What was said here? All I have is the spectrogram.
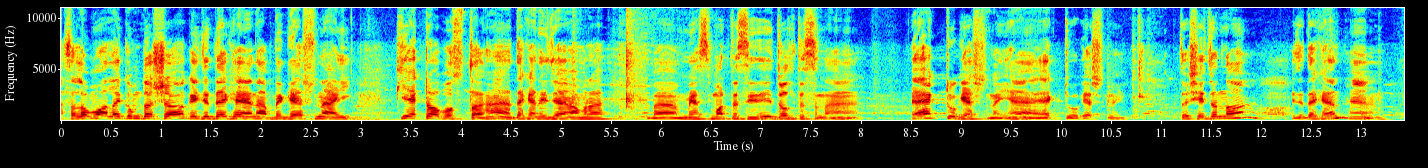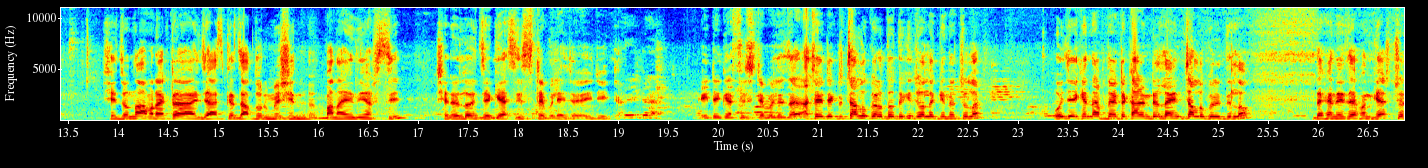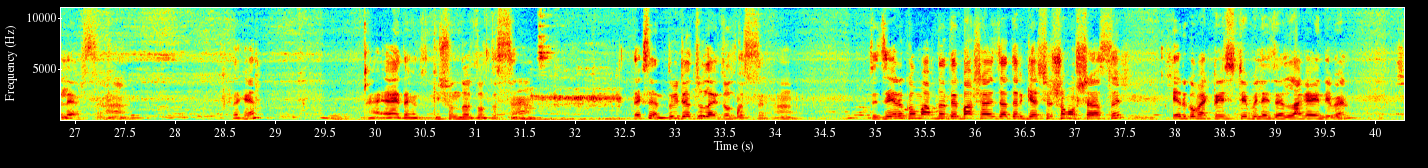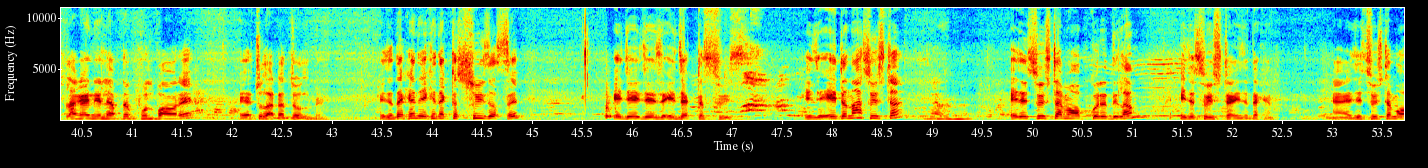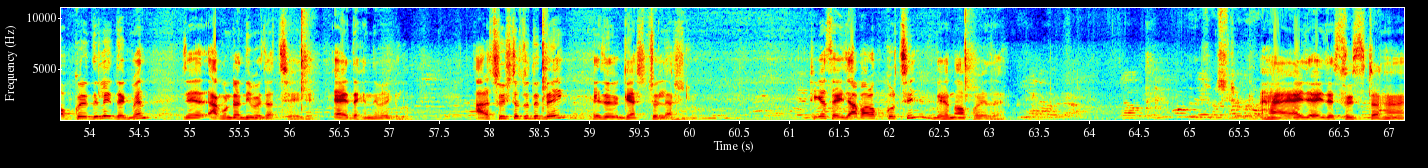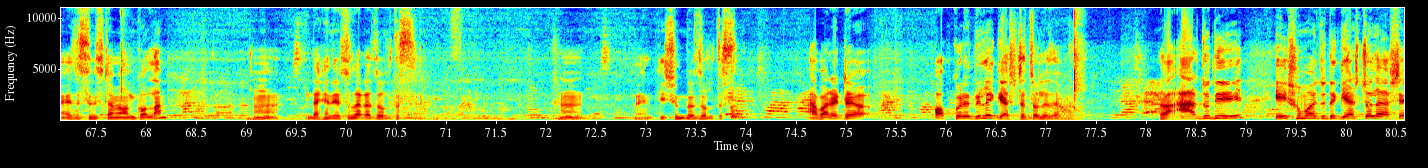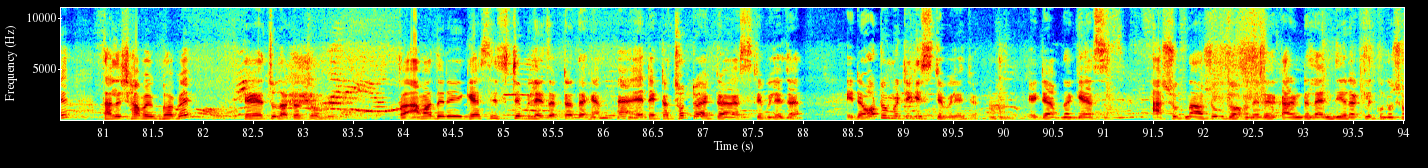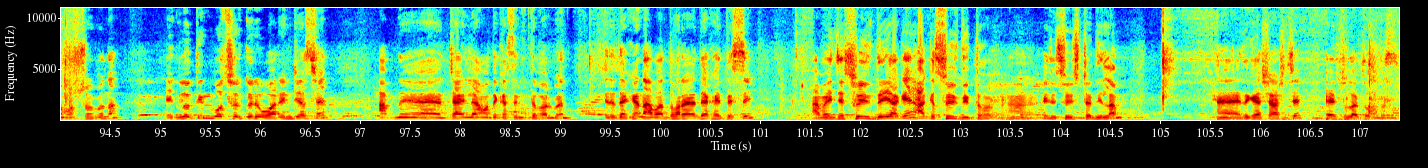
আসসালামু আলাইকুম দর্শক, এই যে দেখেন আপনি গ্যাস নাই, কি একটা অবস্থা হ্যাঁ? দেখেন এই যে আমরা ম্যাচ মারতেছি, জ্বলতেছে না হ্যাঁ? একটু গ্যাস নাই হ্যাঁ একটু গ্যাস নেই। তো সেই জন্য এই যে দেখেন হ্যাঁ? সেই জন্য আমরা একটা এই যে আজকে জাদুর মেশিন বানাই নিয়ে আসছি, সেটা হলো যে গ্যাস স্টেবিলাইজার, এই যে এটা। এইটা গ্যাস স্টেবিলাইজার। আচ্ছা এটা একটু চালু করে তো দেখি জলে কিনা চলে। ওই যে এখানে আপনি একটা কারেন্টের লাইন চালু করে দিল। দেখেন এই যে এখন গ্যাস চলে আসছে হ্যাঁ? দেখেন? হ্যাঁ দেখেন কি সুন্দর জ্বলতেছে হ্যাঁ? দেখছেন? দুইটা চুলাই জ্বলতেছে হ্যাঁ? তো যেরকম আপনাদের বাসায় যাদের গ্যাসের সমস্যা আছে, এরকম একটা স্টেবিলাইজার লাগাই নেবেন। লাগাই নিলে আপনার ফুল পাওয়ারে চুলাটা জ্বলবে। এই যে দেখেন, এখানে একটা সুইচ আছে। এই যে, এই যে- এই যে একটা সুইচ। এই যে, এটা না সুইচটা? এই যে সুইচটা আমি অফ করে দিলাম। এই যে সুইচটা, এই যে দেখেন। হ্যাঁ এই যে সুইচটা আমি অফ করে দিলেই দেখবেন যে আগুনটা নিভে যাচ্ছে, এই যে। এই দেখেন, নিভে গেল। আর সুইচটা যদি দেই, এই যে গ্যাস চলে আসলো। ঠিক আছে? এই যে আবার অফ করছি, দেখেন অফ হয়ে যায়। হ্যাঁ এই যে এই যে সুইচটা হ্যাঁ এই যে সুইচটা আমি অন করলাম। হ্যাঁ দেখেন এই চুলাটা জ্বলতেছে। হ্যাঁ দেখেন কি সুন্দর জ্বলতেছে। আবার এটা অফ করে দিলে গ্যাসটা চলে যাবে। তো আর যদি এই সময় যদি গ্যাস চলে আসে, তাহলে স্বাভাবিকভাবে চুলাটা জ্বলবে। তো আমাদের এই গ্যাস স্টেবিলাইজারটা দেখেন হ্যাঁ এটা একটা ছোট্ট একটা স্টেবিলাইজার, এটা অটোমেটিক স্টেবিলাইজার হ্যাঁ এটা আপনার গ্যাস আসুক না আসুক, যখন এটা কারেন্টের লাইন দিয়ে রাখলে কোনো সমস্যা হবে না। এগুলো তিন বছর করে ওয়ারেন্টি আছে, আপনি চাইলে আমাদের কাছে নিতে পারবেন। এটা দেখেন, আবার ধরায় দেখাইতেছি। আমি এই যে সুইচ দিই আগে আগে সুইচ দিতে হবে হ্যাঁ এই যে সুইচটা দিলাম। হ্যাঁ এই যে গ্যাস আসছে, এই চুলা চলতেছে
